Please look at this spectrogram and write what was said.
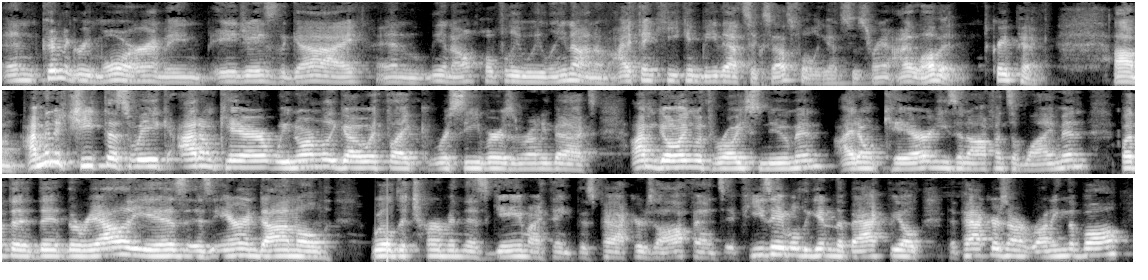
and couldn't agree more. I mean, AJ's the guy, and you know, hopefully we lean on him. I think he can be that successful against this Ram. I love it. Great pick. Um, I'm going to cheat this week. I don't care. We normally go with like receivers and running backs. I'm going with Royce Newman. I don't care. He's an offensive lineman. But the, the, the reality is, is Aaron Donald will determine this game. I think this Packers offense. If he's able to get in the backfield, the Packers aren't running the ball.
